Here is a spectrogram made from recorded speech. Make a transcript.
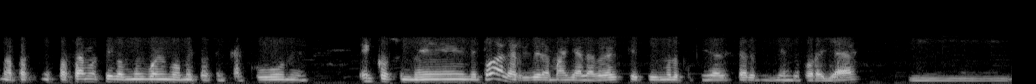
nos pasamos, digo, muy buenos momentos en Cancún, en, en Cozumel, en toda la Ribera Maya. La verdad es que tuvimos la oportunidad de estar viviendo por allá y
